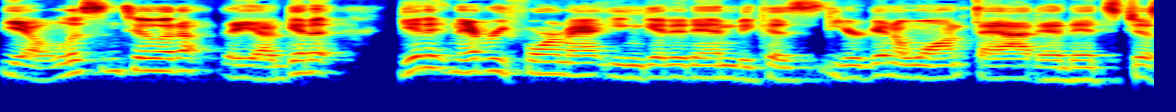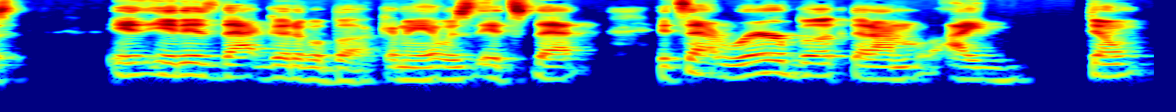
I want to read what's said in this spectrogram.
you know, listen to it. Uh, yeah, get it, get it in every format you can get it in because you're going to want that, and it's just it, it is that good of a book. I mean, it was it's that it's that rare book that I'm I don't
